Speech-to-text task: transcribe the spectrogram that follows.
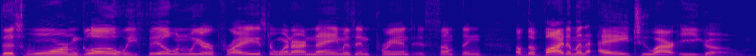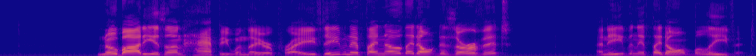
this warm glow we feel when we are praised or when our name is in print is something of the vitamin A to our ego. Nobody is unhappy when they are praised, even if they know they don't deserve it, and even if they don't believe it.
